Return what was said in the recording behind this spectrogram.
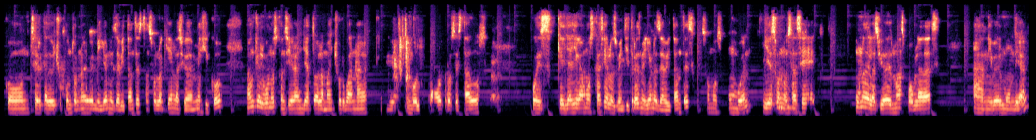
con cerca de 8.9 millones de habitantes tan solo aquí en la Ciudad de México, aunque algunos consideran ya toda la mancha urbana que involucra a otros estados, pues que ya llegamos casi a los 23 millones de habitantes, somos un buen, y eso nos hace una de las ciudades más pobladas a nivel mundial.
